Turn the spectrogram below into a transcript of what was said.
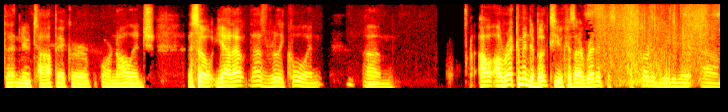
that new topic or or knowledge so yeah that that's really cool and Mm-hmm. um I'll, I'll recommend a book to you because I read it. I started reading it um,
